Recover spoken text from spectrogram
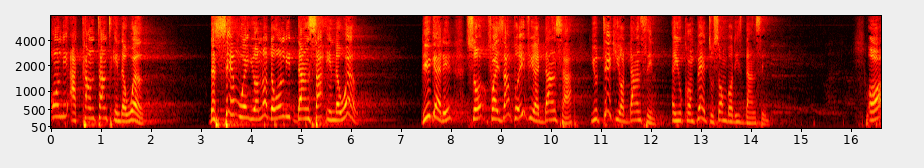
only accountant in the world. The same way you are not the only dancer in the world. Do you get it? So, for example, if you're a dancer, you take your dancing and you compare it to somebody's dancing. Or,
